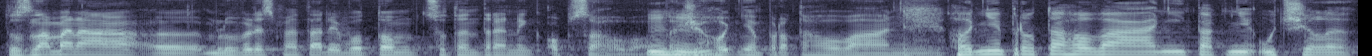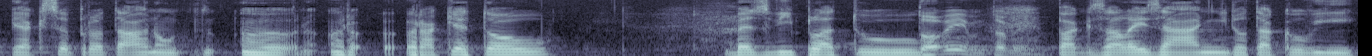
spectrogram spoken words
To znamená, eh, mluvili jsme tady o tom, co ten trénink obsahoval, mm-hmm. takže hodně protahování, Hodně protahování, pak mě učil, jak se protáhnout raketou, bez výpletů. to vím, to vím. Pak zalejzání do takový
